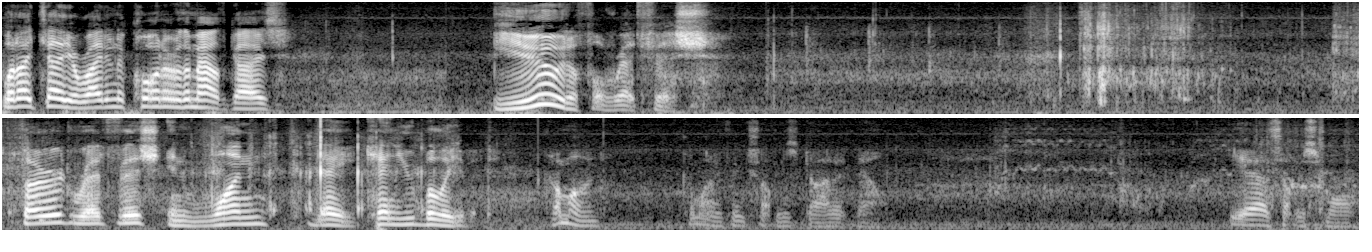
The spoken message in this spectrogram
What I tell you, right in the corner of the mouth, guys. Beautiful redfish. Third redfish in one day. Can you believe it? Come on. Come on, I think something's got it now. Yeah, something small.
